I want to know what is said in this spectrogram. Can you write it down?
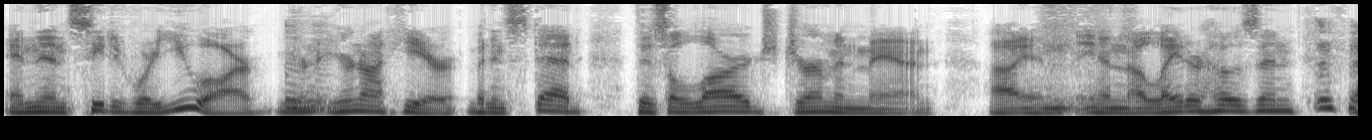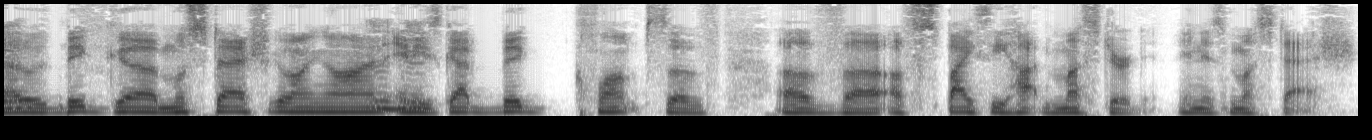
And then seated where you are, you're, you're not here, but instead there's a large German man, uh, in, in a lederhosen, uh, with big, uh, mustache going on, and he's got big clumps of, of, uh, of spicy hot mustard in his mustache.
